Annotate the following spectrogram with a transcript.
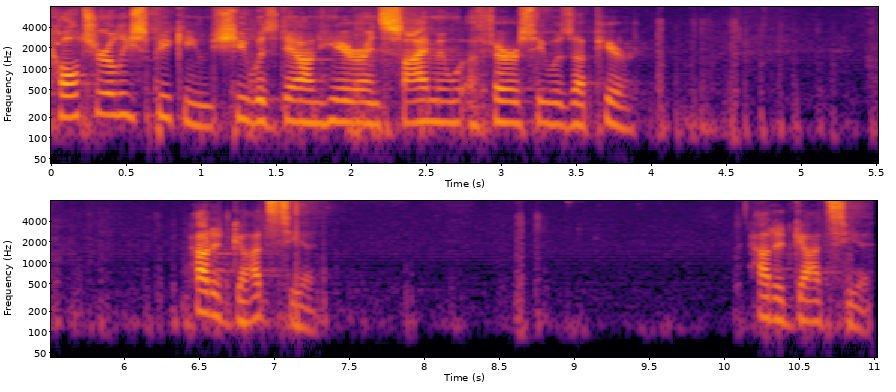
Culturally speaking, she was down here and Simon, a Pharisee, was up here. How did God see it? How did God see it?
